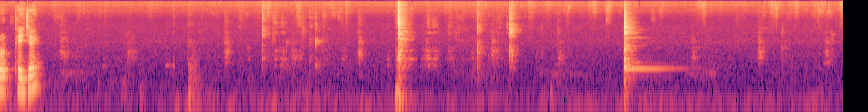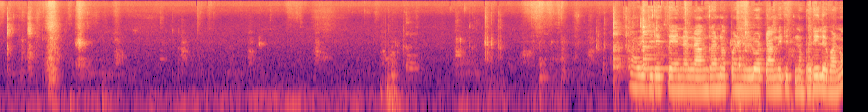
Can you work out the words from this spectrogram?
લોટ થઈ જાય. આવી જ રીતે એના લાંગાનો પણ લોટ આમી રીતના ભરી લેવાનો.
